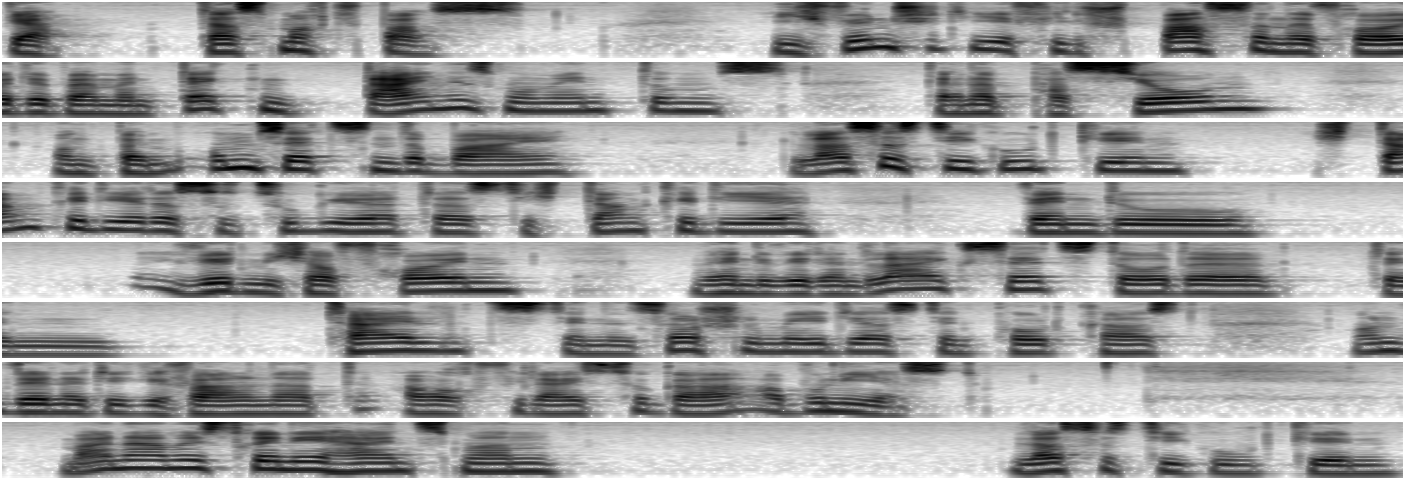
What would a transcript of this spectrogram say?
ja, das macht Spaß. Ich wünsche dir viel Spaß und Freude beim Entdecken deines Momentums, deiner Passion und beim Umsetzen dabei. Lass es dir gut gehen. Ich danke dir, dass du zugehört hast. Ich danke dir, wenn du, ich würde mich auch freuen, wenn du wieder ein Like setzt oder den teilst in den Social Medias, den Podcast und wenn er dir gefallen hat, auch vielleicht sogar abonnierst. Mein Name ist René Heinzmann. Lass es dir gut gehen.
